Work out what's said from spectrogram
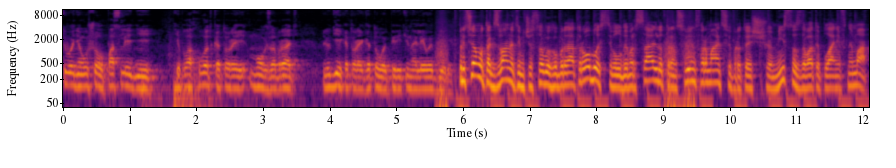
сегодня ушел последний теплоход, который мог забрать людей, которые готовы перейти на левый берег. При цьому так званий тимчасовий губернатор області Володимир Сальдо транслює інформацію про те, що місто здавати планів нема.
